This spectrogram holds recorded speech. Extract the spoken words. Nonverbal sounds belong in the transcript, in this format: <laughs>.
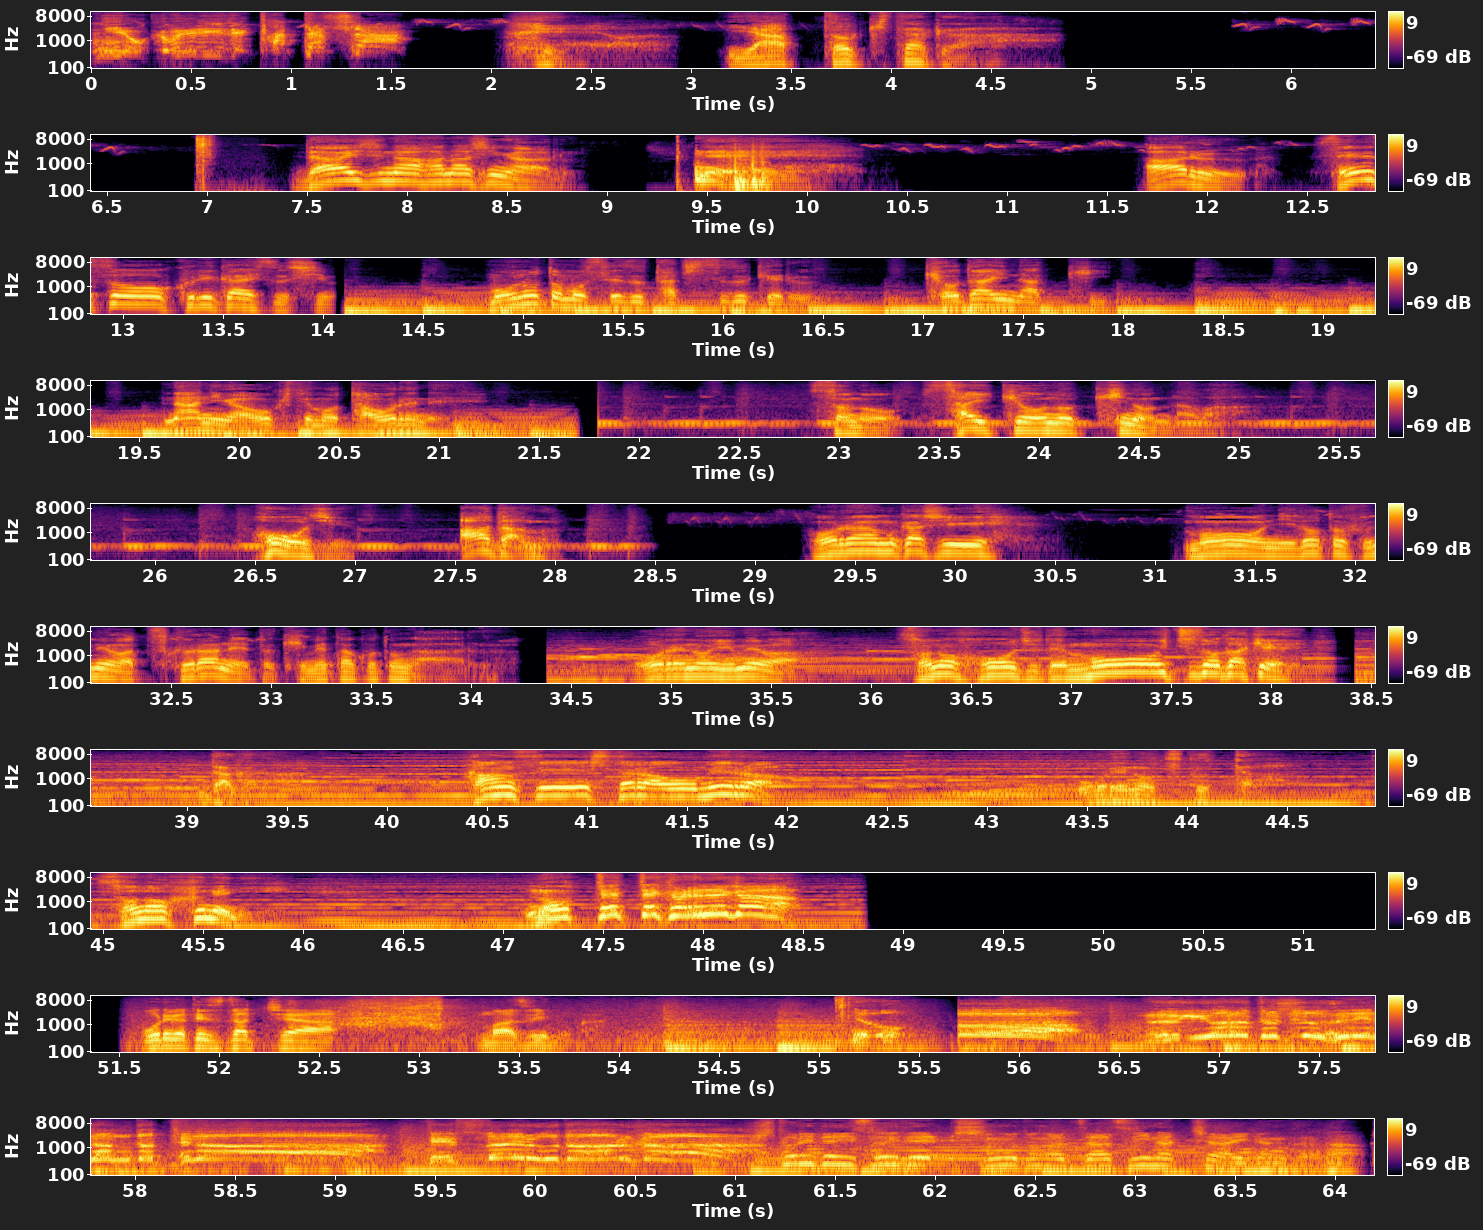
2億ベリーで買ったしな。へ <laughs> えやっと来たか。大事な話がある。ねえ。ある戦争を繰り返す島。ものともせず立ち続ける。巨大な木。何が起きても倒れねえ。その最強の木の名は宝珠アダム。俺は昔もう二度と船は作らねえと決めたことがある。俺の夢はその宝珠でもう一度だけ。だから完成したらおめえら。俺の作ったその船に乗ってってくれねえか。俺が手伝っちゃまずいのか。お麦わらたちの船なんだってな手伝えることあるか！一人で急いで仕事が雑になっちゃいかんからな。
